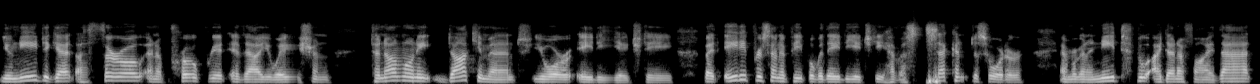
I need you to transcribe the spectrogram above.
you need to get a thorough and appropriate evaluation to not only document your ADHD, but 80% of people with ADHD have a second disorder, and we're going to need to identify that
